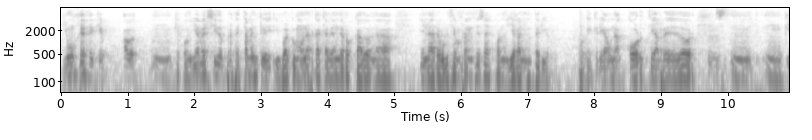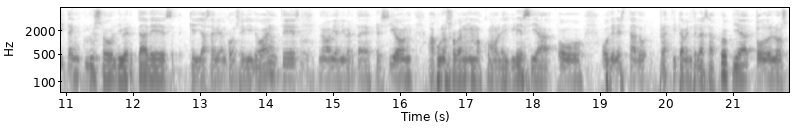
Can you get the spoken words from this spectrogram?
y un jefe que, mm, que podría haber sido perfectamente igual que un monarca que habían derrocado en la, en la Revolución Francesa es cuando llega al imperio. Porque crea una corte alrededor, s- mm, mm, quita incluso libertades que ya se habían conseguido antes, no había libertad de expresión, algunos organismos como la Iglesia o, o del Estado prácticamente las apropia, todos los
